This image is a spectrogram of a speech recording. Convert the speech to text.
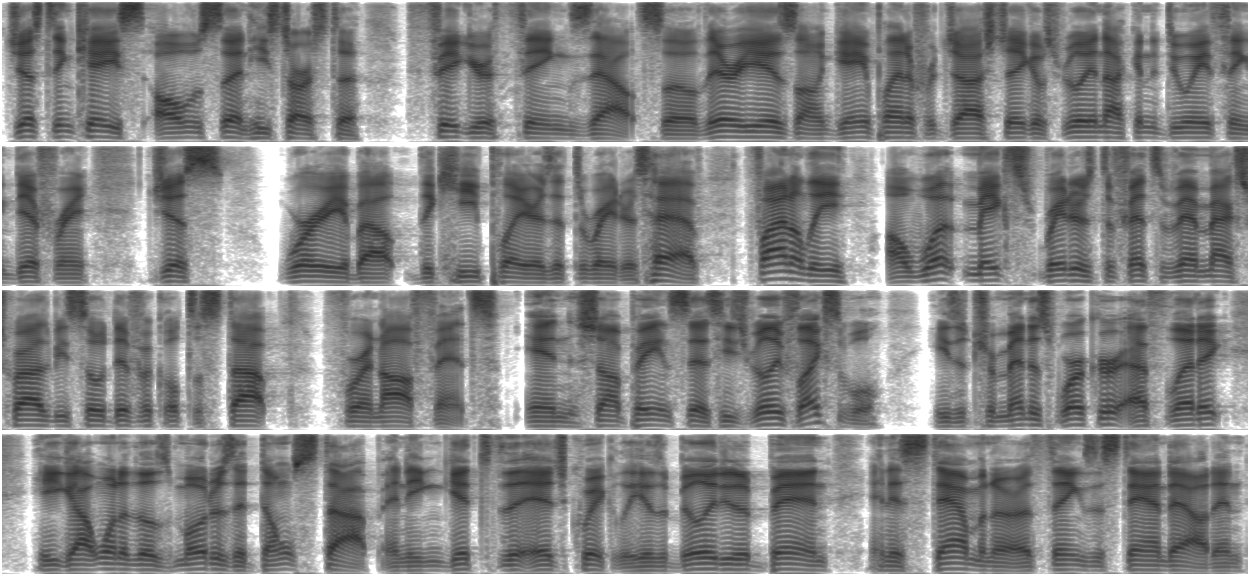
just in case all of a sudden he starts to figure things out. So there he is on game planning for Josh Jacobs. Really not going to do anything different. Just worry about the key players that the Raiders have. Finally, on what makes Raiders defensive end Maxx Crosby so difficult to stop for an offense. And Sean Payton says he's really flexible. He's a tremendous worker, athletic. He got one of those motors that don't stop and he can get to the edge quickly. His ability to bend and his stamina are things that stand out. And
